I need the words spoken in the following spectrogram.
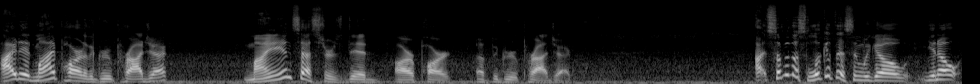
I did my part of the group project. My ancestors did our part of the group project. Some of us look at this and we go, you know,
